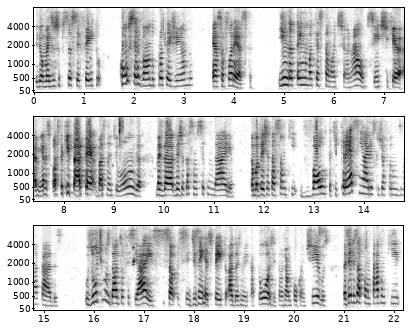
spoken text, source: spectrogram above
entendeu? mas isso precisa ser feito conservando, protegendo essa floresta. E ainda tem uma questão adicional, ciente de que a minha resposta aqui está até bastante longa, mas da vegetação secundária. É uma vegetação que volta, que cresce em áreas que já foram desmatadas. Os últimos dados oficiais se dizem respeito a 2014, então já um pouco antigos, mas eles apontavam que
